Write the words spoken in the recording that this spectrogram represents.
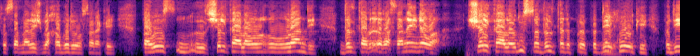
په سرنوشت به خبرې ورسره کوي. پروس شل کاله وړاندې دلته رسنۍ نه وه، شل کاله وروسته دلته د په دې کور کې په دې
